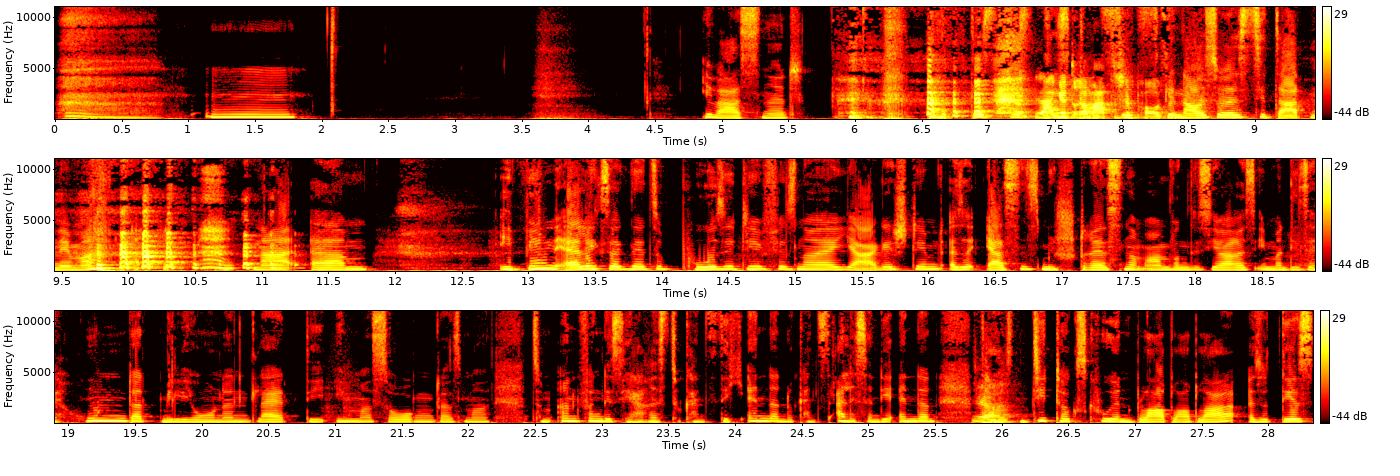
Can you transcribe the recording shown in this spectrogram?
Mm. Ich weiß nicht. Das, das, Lange dramatische Pause. Genauso als Zitat nehmen. Na, ähm, ich bin ehrlich gesagt nicht so positiv fürs neue Jahr gestimmt. Also erstens, mich stressen am Anfang des Jahres immer diese 100 Millionen Leute, die immer sagen, dass man zum Anfang des Jahres, du kannst dich ändern, du kannst alles an dir ändern, ja. tausend Detox-Kuren, bla bla bla. Also das,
